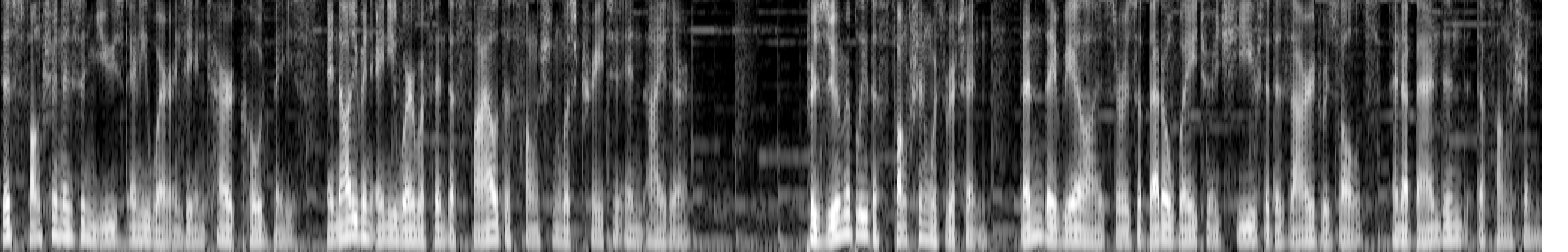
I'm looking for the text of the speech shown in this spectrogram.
This function isn't used anywhere in the entire codebase, and not even anywhere within the file the function was created in either. Presumably the function was written, then they realized there is a better way to achieve the desired results and abandoned the function.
